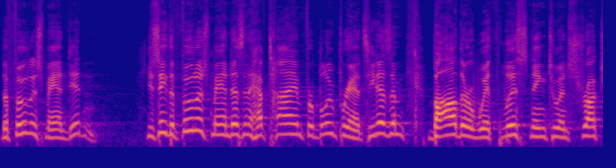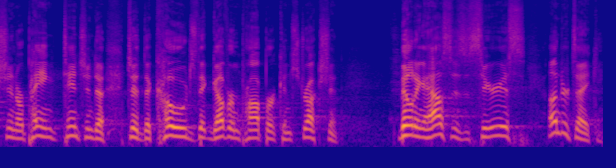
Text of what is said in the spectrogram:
the foolish man didn't. You see, the foolish man doesn't have time for blueprints. He doesn't bother with listening to instruction or paying attention to, to the codes that govern proper construction. Building a house is a serious undertaking.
